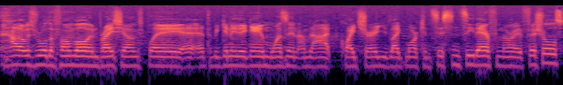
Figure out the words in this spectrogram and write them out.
How that was ruled a fumble and Bryce Young's play at the beginning of the game wasn't, I'm not quite sure. You'd like more consistency there from the right officials.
